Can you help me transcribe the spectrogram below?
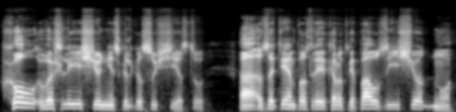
В холл вошли еще несколько существ — а затем после короткой паузы еще одно.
